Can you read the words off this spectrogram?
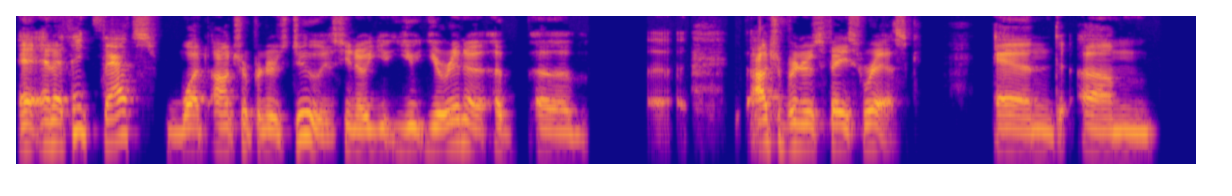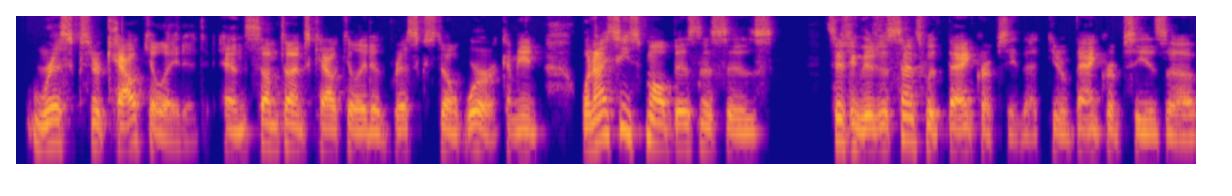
And, and, I think that's what entrepreneurs do. Is you know you, you are in a, a, a, a entrepreneurs face risk and um, risks are calculated and sometimes calculated risks don't work. I mean when i see small businesses it's interesting there's a sense with bankruptcy that you know bankruptcy is a,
